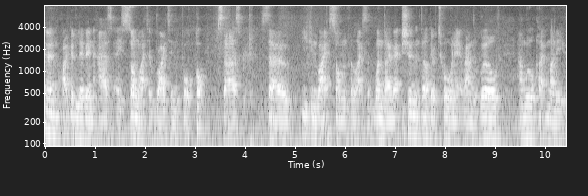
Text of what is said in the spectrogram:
earn quite a good living as a songwriter writing for pop stars. So you can write a song for likes of One Direction and they'll go touring it around the world and we'll collect money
